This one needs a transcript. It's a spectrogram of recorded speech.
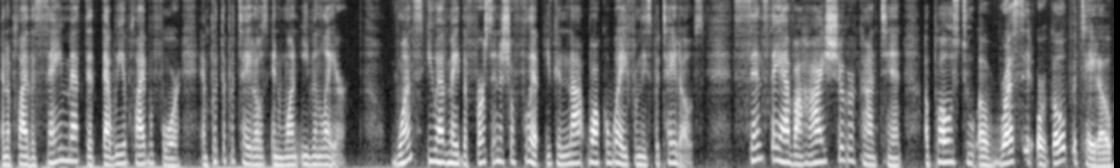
and apply the same method that we applied before and put the potatoes in one even layer. Once you have made the first initial flip, you cannot walk away from these potatoes. Since they have a high sugar content opposed to a russet or gold potato,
